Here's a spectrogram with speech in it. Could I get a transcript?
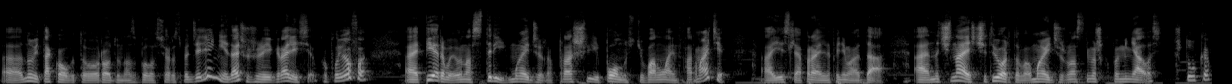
ну и такого-то рода у нас было все распределение, и дальше уже играли сетку плей-оффа. Первые у нас три мейджора прошли полностью в онлайн формате, если я правильно понимаю, да. Начиная с четвертого мейджора у нас немножко поменялась штука.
